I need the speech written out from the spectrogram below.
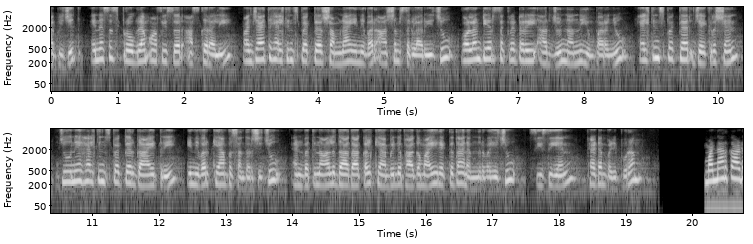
Abhijith N S S programme officer Askar Ali panchayat health inspector Shamna എന്നിവർ ആശംസകൾ അറിയിച്ചു. വോളണ്ടിയർ സെക്രട്ടറി അർജുൻ നന്ദിയും പറഞ്ഞു. Health inspector Jayakrishnan junior health inspector Gayathri എന്നിവർ ക്യാമ്പ് സന്ദർശിച്ചു. എൺപത്തിനാല് ദാതാക്കൾ ക്യാമ്പിന്റെ ഭാഗമായി രക്തദാനം നിർവഹിച്ചു. C C N Kadampazhipuram Mannarkkad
